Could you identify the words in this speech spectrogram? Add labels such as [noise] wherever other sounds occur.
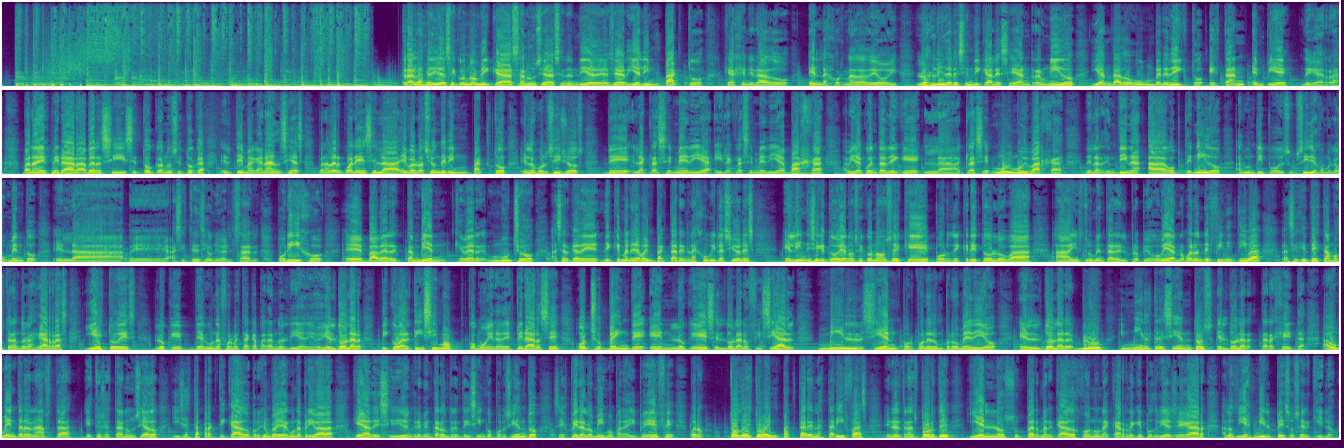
Tras las medidas económicas anunciadas en el día de ayer y el impacto que ha generado en la jornada de hoy, los líderes sindicales se han reunido y han dado un veredicto. Están en pie de guerra. Van a esperar a ver si se toca o no se toca el tema ganancias. Van a ver cuál es la evaluación del impacto en los bolsillos de la clase media y la clase media baja, habida cuenta de que la clase muy muy baja de la Argentina ha obtenido algún tipo de subsidios como el aumento en la eh, asistencia universal por hijo. Eh, va a haber también que ver mucho acerca de, de qué manera va a impactar en las jubilaciones el índice que todavía no se conoce, que por decreto lo va a instrumentar el propio gobierno. Bueno, en definitiva, la CGT está mostrando las garras y esto es lo que de alguna forma está acaparando el día de hoy. El dólar picó altísimo, como era de esperarse, 8.20 en lo que es el dólar oficial, 1.100 por poner un promedio el dólar blue y 1.300 el dólar tarjeta. Aumenta la nafta, esto ya está anunciado y ya está practicado. Por ejemplo, hay alguna privada que ha decidido incrementar un 35%, se espera lo mismo para IPF. Bueno, todo esto va a impactar en las tarifas, en el transporte y en los supermercados con una carne que podría llegar a los 10 mil pesos el kilo.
